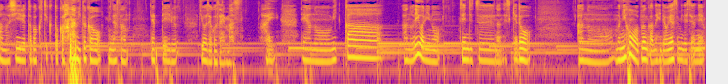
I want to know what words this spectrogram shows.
あの仕入れた爆竹とか花火とかを皆さんやっているようでございます。はい、であの3日あのリワリの前日なんですけどあの、まあ、日本は文化の日でお休みですよね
